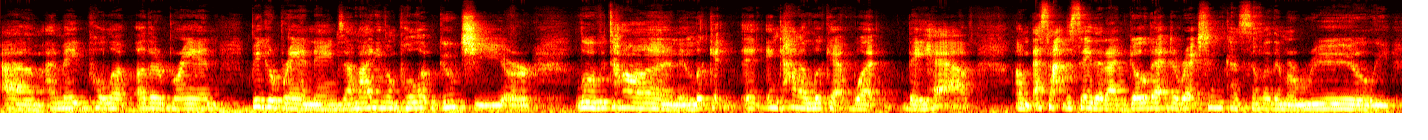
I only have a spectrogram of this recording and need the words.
um, I may pull up other brand, bigger brand names. I might even pull up Gucci or Louis Vuitton and look at and, and kind of look at what they have. Um, that's not to say that I'd go that direction because some of them are really,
